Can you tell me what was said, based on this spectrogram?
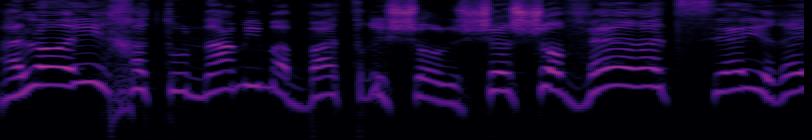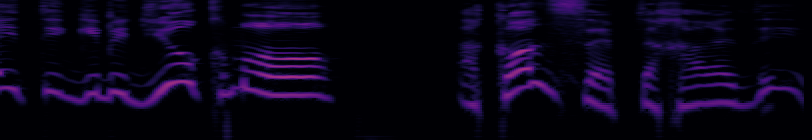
הלא היא חתונמי מבט ראשון, ששוברת שיאי רייטינג, היא בדיוק כמו הקונספט החרדי.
